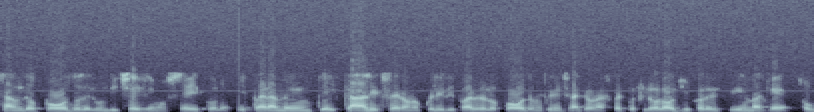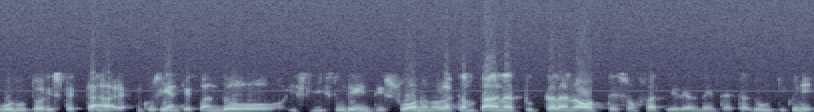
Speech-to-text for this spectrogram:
San Leopoldo dell'undicesimo secolo, i paramenti e il calice erano quelli di padre Leopoldo, quindi c'è anche un aspetto filologico del film che ho voluto rispettare. Così anche quando gli studenti suonano la campana tutta la notte sono fatti realmente accaduti. Quindi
